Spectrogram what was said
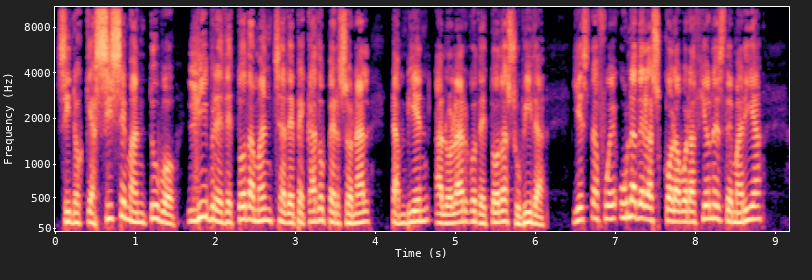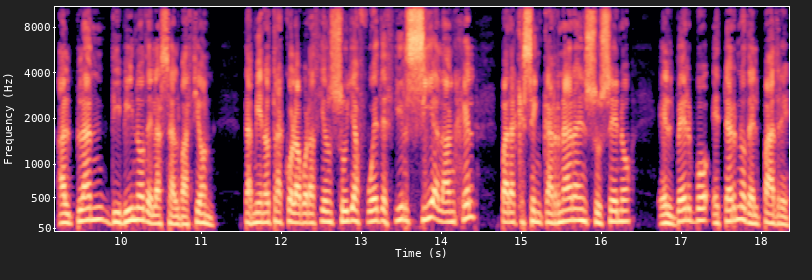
sino que así se mantuvo libre de toda mancha de pecado personal también a lo largo de toda su vida, y esta fue una de las colaboraciones de María al plan divino de la salvación. También otra colaboración suya fue decir sí al ángel para que se encarnara en su seno el Verbo eterno del Padre,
